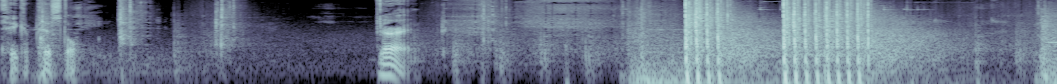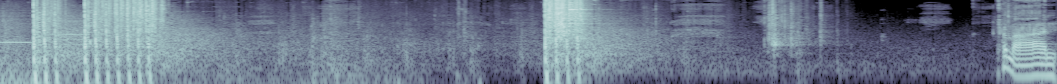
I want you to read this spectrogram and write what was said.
take a pistol. All right. Come on.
